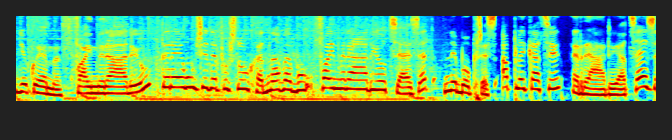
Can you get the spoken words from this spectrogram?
děkujeme Fine Radio, které můžete poslouchat na webu fineradio.cz nebo přes aplikaci Rádia.cz.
